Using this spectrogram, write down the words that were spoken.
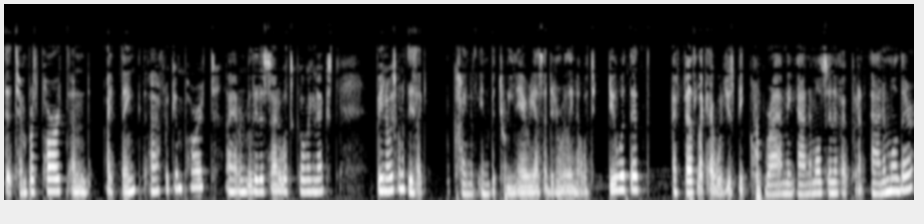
the temperate part and I think the African part. I haven't really decided what's going next. But you know, it's one of these like kind of in between areas. I didn't really know what to do with it I felt like I would just be cramming animals in if I put an animal there.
